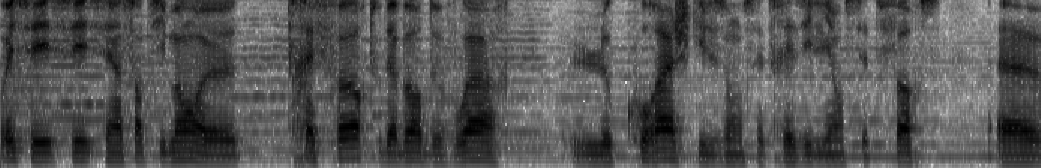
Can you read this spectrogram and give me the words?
Oui, c'est un sentiment euh, très fort. Tout d'abord de voir le courage qu'ils ont, cette résilience, cette force. Euh,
